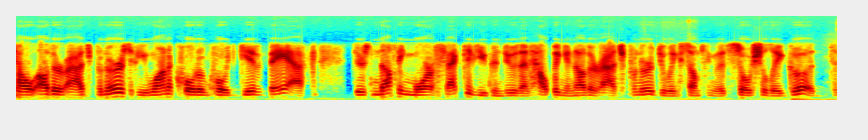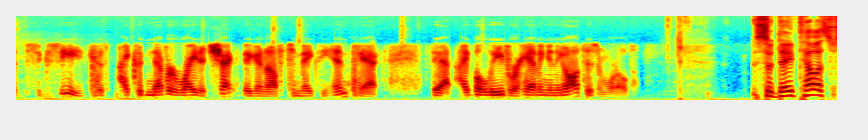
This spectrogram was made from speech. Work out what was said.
tell other entrepreneurs if you want to quote unquote give back, there's nothing more effective you can do than helping another entrepreneur doing something that's socially good to succeed. Because I could never write a check big enough to make the impact that I believe we're having in the autism world. So, Dave, tell us.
